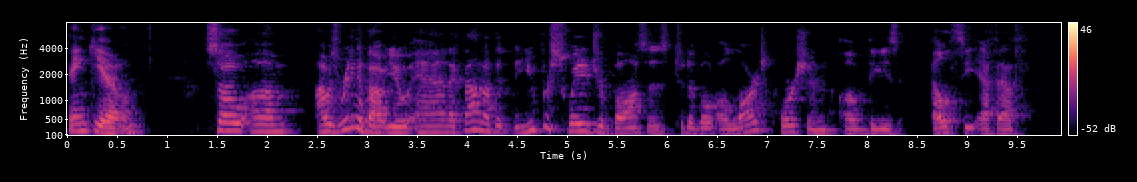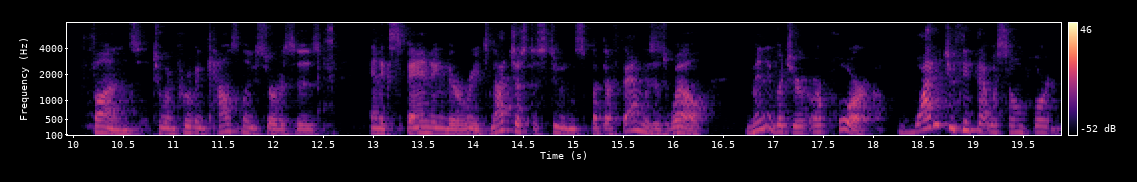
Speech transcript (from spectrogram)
Thank you. So, um, I was reading about you and I found out that you persuaded your bosses to devote a large portion of these LCFF funds to improving counseling services and expanding their reach, not just to students, but their families as well, many of which are, are poor. Why did you think that was so important?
